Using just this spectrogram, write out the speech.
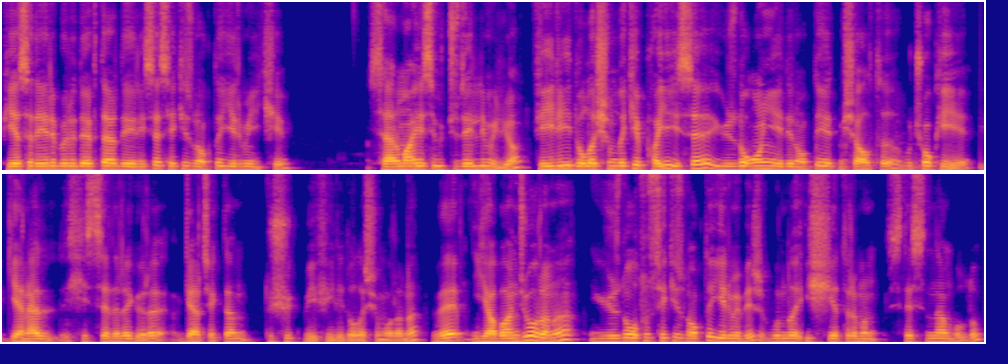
Piyasa değeri bölü defter değeri ise 8.22. Sermayesi 350 milyon. Fiili dolaşımdaki payı ise %17.76. Bu çok iyi. Genel hisselere göre gerçekten düşük bir fiili dolaşım oranı. Ve yabancı oranı %38.21. Bunu da iş yatırımın sitesinden buldum.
